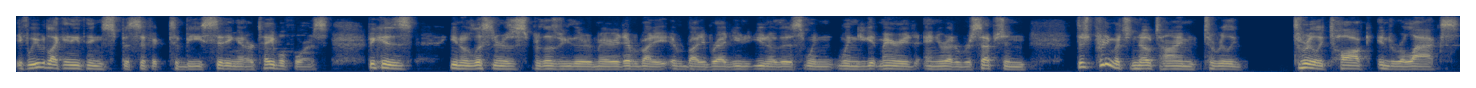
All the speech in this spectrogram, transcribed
if we would like anything specific to be sitting at our table for us. Because you know listeners for those of you that are married everybody everybody brad you you know this when when you get married and you're at a reception there's pretty much no time to really to really talk and to relax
